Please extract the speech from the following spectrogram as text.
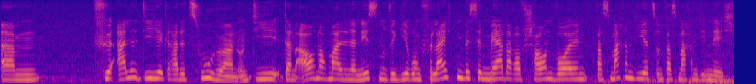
Ähm, für alle, die hier gerade zuhören und die dann auch noch mal in der nächsten Regierung vielleicht ein bisschen mehr darauf schauen wollen, was machen die jetzt und was machen die nicht.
